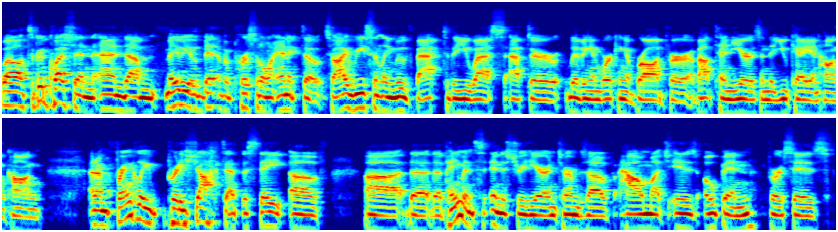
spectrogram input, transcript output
Well, it's a good question, and um, maybe a bit of a personal anecdote. So, I recently moved back to the US after living and working abroad for about 10 years in the UK and Hong Kong. And I'm frankly pretty shocked at the state of uh, the, the payments industry here in terms of how much is open versus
